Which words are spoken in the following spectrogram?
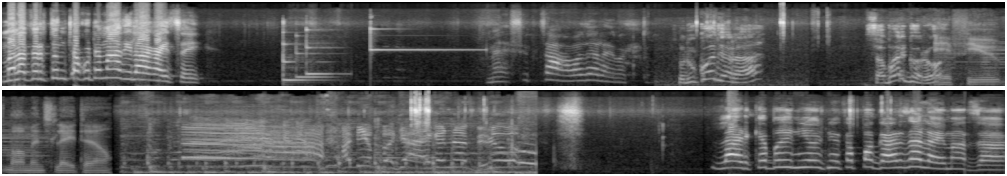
मला तर तुमच्या कुठे नादी लागायचंय? मॅसेजचा आवाज आलाय वाटतो. रुको जरा. सबर करो. A few moments later. लाडक्या बहीण योजनेचा पगार झालाय माझा.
